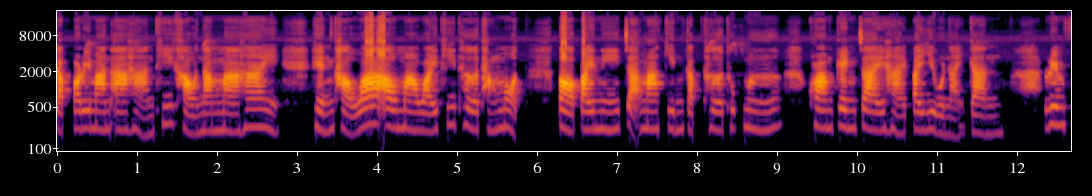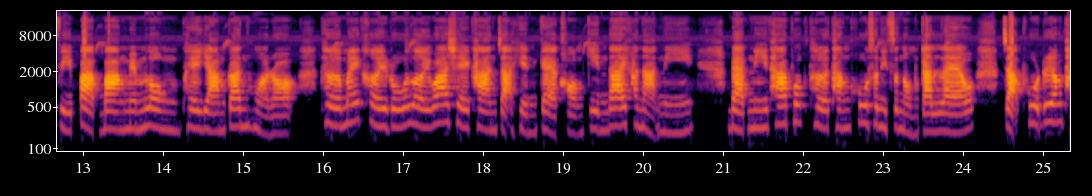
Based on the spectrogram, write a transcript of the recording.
กับปริมาณอาหารที่เขานำมาให้ เห็นเขาว่าเอามาไว้ที่เธอทั้งหมด ต่อไปนี้จะมากินกับเธอทุกมื้อ ความเกรงใจหายไปอยู่ไหนกัน ริมฝีปากบางเม้มลง พยายามกลั้นหัวเราะ เธอไม่เคยรู้เลยว่าเชคานจะเห็นแก่ของกินได้ขนาดนี้ แบบนี้ถ้าพวกเธอทั้งคู่สนิทสนมกันแล้ว จะพูดเรื่องท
